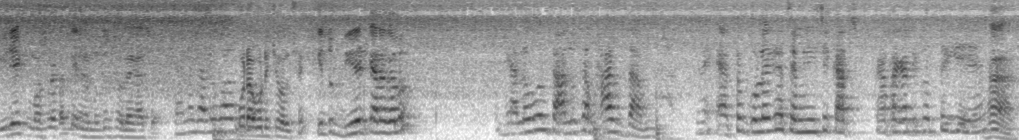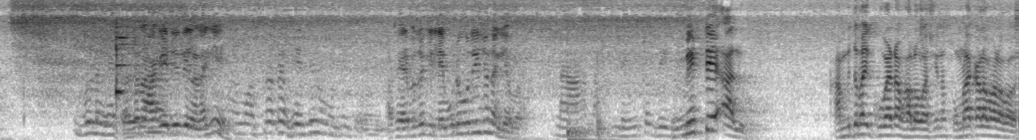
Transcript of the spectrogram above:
ডিরেক্ট মশলাটা তেলের মধ্যে চলে গেছে। মোটামুটি চলছে। কিন্তু ডিরেক্ট কেন গেল? গেল বলতে আলুটা ভাজতাম। মানে এত গলে গেছে আমি নিচে কাট- কাটাকাটি করতে গিয়ে হ্যাঁ। গলে গেছে। আগে দিয়ে দিলা নাকি? মশলাটা ভেজে। আচ্ছা এর কি লেবু টেবু দিয়েছ নাকি আবার? না না লেবু তো মেটে আলু। আমি তো ভাই খুব একটা ভালোবাসি না। তোমরা কারা ভালো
